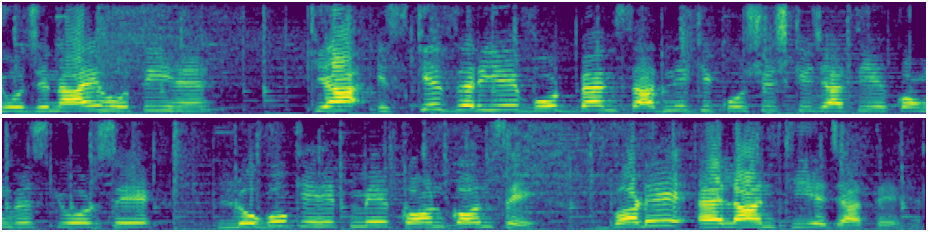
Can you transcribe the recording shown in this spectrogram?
योजनाएँ होती हैं। क्या इसके ज़रिए वोट बैंक साधने की कोशिश की जाती है कांग्रेस की ओर से? लोगों के हित में कौन कौन से बड़े ऐलान किए जाते हैं?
